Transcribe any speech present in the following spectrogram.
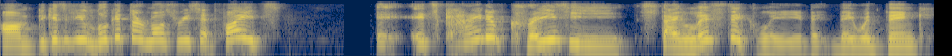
Um, because if you look at their most recent fights, it, it's kind of crazy stylistically that they would think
